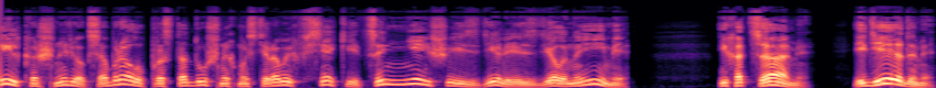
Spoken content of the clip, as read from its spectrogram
Илька Шнырек собрал у простодушных мастеровых всякие ценнейшие изделия, сделанные ими, их отцами и дедами,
